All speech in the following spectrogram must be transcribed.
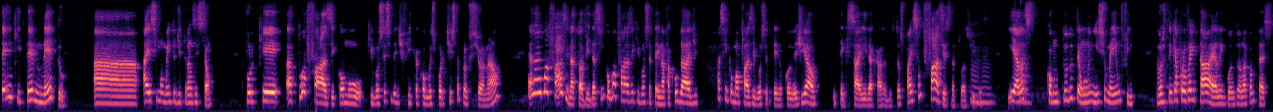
tem que ter medo a, a esse momento de transição. Porque a tua fase como que você se identifica como esportista profissional, ela é uma fase na tua vida, assim como a fase que você tem na faculdade, assim como a fase que você tem no colegial e tem que sair da casa dos teus pais, são fases na tua vida. Uhum. E elas, como tudo, tem um início, meio e um fim. Você tem que aproveitar ela enquanto ela acontece.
